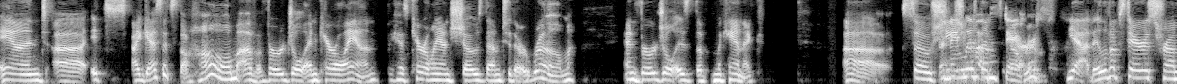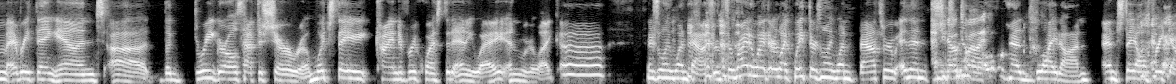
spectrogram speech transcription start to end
and uh, it's, I guess it's the home of Virgil and Carol Ann because Carol Ann shows them to their room and Virgil is the mechanic. Uh, so she And they live upstairs. yeah, they live upstairs from everything, and uh, the three girls have to share a room, which they kind of requested anyway. And we are like, uh, there's only one bathroom. so right away they're like, wait, there's only one bathroom, and then And she no turns the overhead light on, and they all freak out.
